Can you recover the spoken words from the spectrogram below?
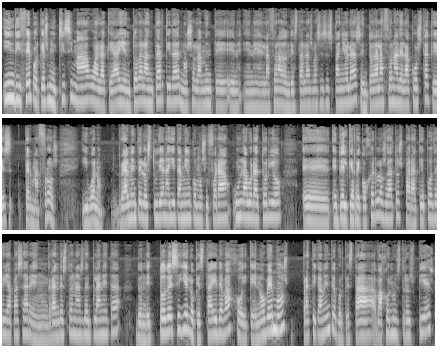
índice porque es muchísima agua la que hay en toda la Antártida, no solamente en, la zona donde están las bases españolas, en toda la zona de la costa que es permafrost. Y bueno, realmente lo estudian allí también como si fuera un laboratorio eh, del que recoger los datos para qué podría pasar en grandes zonas del planeta donde todo ese hielo que está ahí debajo y que no vemos prácticamente porque está bajo nuestros pies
